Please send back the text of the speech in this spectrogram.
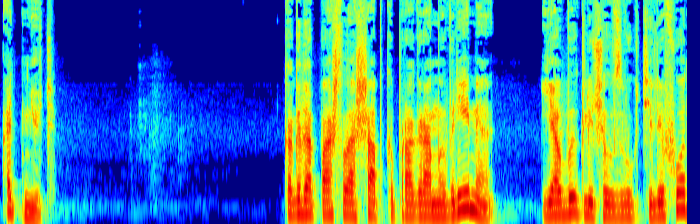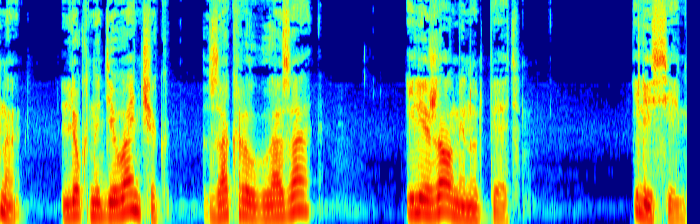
Отнюдь. Когда пошла шапка программы «Время», я выключил звук телефона, лег на диванчик, закрыл глаза и лежал минут пять. Или семь.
